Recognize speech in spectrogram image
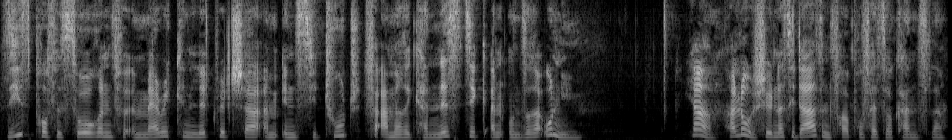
Sie ist Professorin für American Literature am Institut für Amerikanistik an unserer Uni. Ja, hallo, schön, dass Sie da sind, Frau Professor Kanzler.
